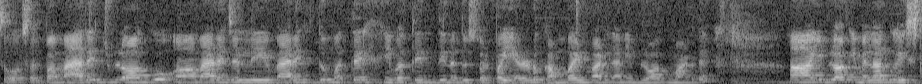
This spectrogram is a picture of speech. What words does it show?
ಸೊ ಸ್ವಲ್ಪ ಮ್ಯಾರೇಜ್ ವ್ಲಾಗು ಮ್ಯಾರೇಜಲ್ಲಿ ಮ್ಯಾರೇಜ್ದು ಮತ್ತು ಇವತ್ತಿನ ದಿನದ್ದು ಸ್ವಲ್ಪ ಎರಡು ಕಂಬೈನ್ ಮಾಡಿ ನಾನು ಈ ವ್ಲಾಗ್ ಮಾಡಿದೆ. ಈ ವ್ಲಾಗ್ ನಿಮ್ಮೆಲ್ಲರಿಗೂ ಇಷ್ಟ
